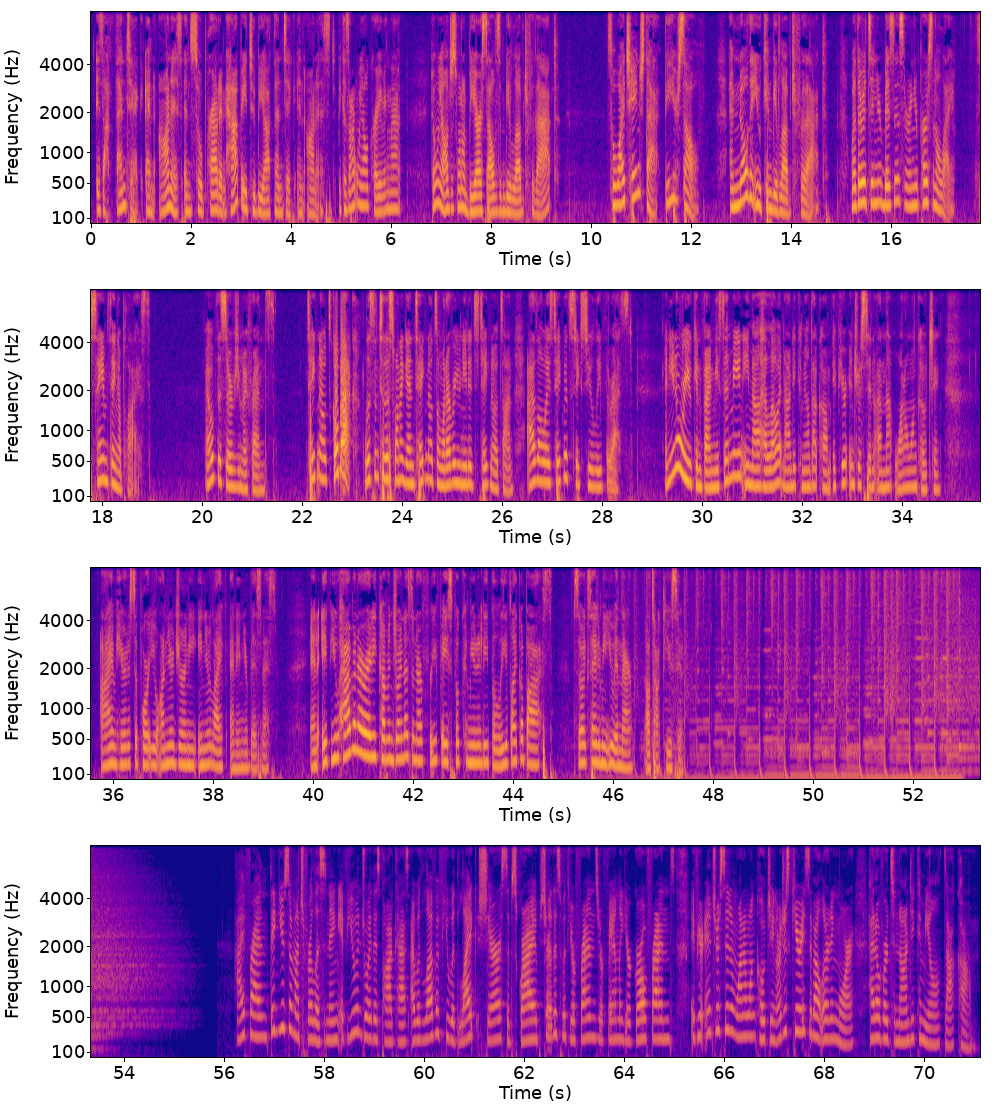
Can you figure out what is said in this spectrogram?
is authentic and honest and so proud and happy to be authentic and honest. Because aren't we all craving that? Don't we all just want to be ourselves and be loved for that? So why change that? Be yourself and know that you can be loved for that, whether it's in your business or in your personal life. Same thing applies. I hope this serves you, my friends. Take notes, go back, listen to this one again, take notes on whatever you needed to take notes on. As always, take what sticks to you, leave the rest. And you know where you can find me. Send me an email, hello at nandicamille.com, if you're interested in that one on one coaching. I am here to support you on your journey in your life and in your business. And if you haven't already, come and join us in our free Facebook community, Believe Like a Boss. So excited to meet you in there. I'll talk to you soon. Friend. Thank you so much for listening. If you enjoy this podcast, I would love if you would like, share, subscribe, share this with your friends, your family, your girlfriends. If you're interested in one on one coaching or just curious about learning more, head over to nandicamille.com.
